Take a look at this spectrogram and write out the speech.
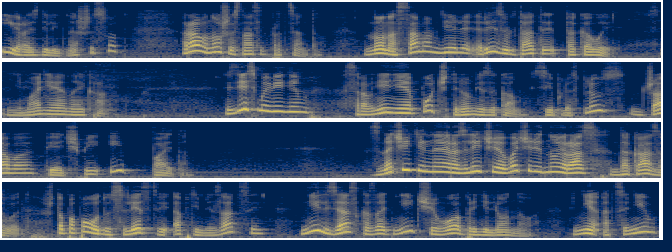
и разделить на 600 равно 16%. Но на самом деле результаты таковы. Внимание на экран. Здесь мы видим Сравнение по четырем языкам C++, Java, PHP и Python. Значительные различия в очередной раз доказывают, что по поводу следствий оптимизации нельзя сказать ничего определенного, не оценив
